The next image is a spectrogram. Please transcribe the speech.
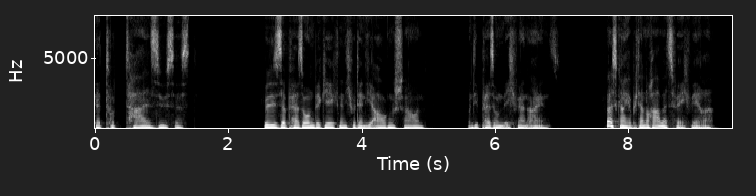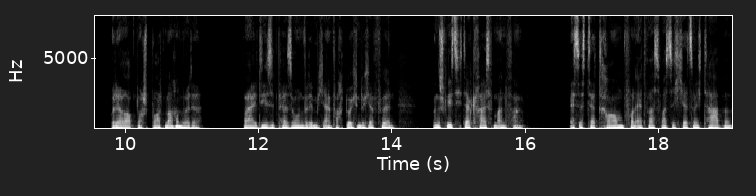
der total süß ist. Ich würde dieser Person begegnen, ich würde in die Augen schauen und die Person und ich wären eins. Ich weiß gar nicht, ob ich dann noch arbeitsfähig wäre oder überhaupt noch Sport machen würde, weil diese Person würde mich einfach durch und durch erfüllen. Und schließt sich der Kreis vom Anfang. Es ist der Traum von etwas, was ich jetzt nicht habe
